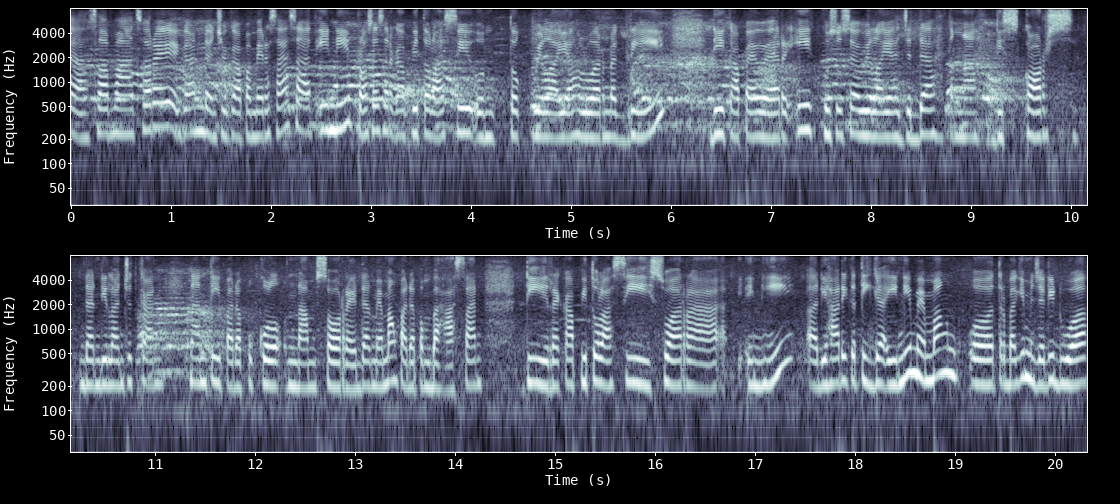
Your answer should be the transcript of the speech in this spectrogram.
Ya, selamat sore Egan dan juga pemirsa. Saat ini proses rekapitulasi untuk wilayah luar negeri di KPU RI khususnya wilayah Jeddah tengah diskors dan dilanjutkan nanti pada pukul 6 sore dan memang pada pembahasan di rekapitulasi suara ini eh, di hari ketiga ini memang eh, terbagi menjadi dua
